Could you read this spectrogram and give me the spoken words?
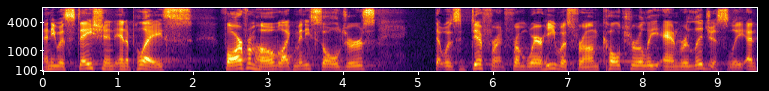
And he was stationed in a place far from home, like many soldiers, that was different from where he was from culturally and religiously. And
